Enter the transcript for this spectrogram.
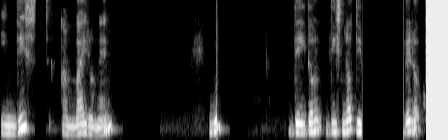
in this environment, we, they don't, this not develop.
